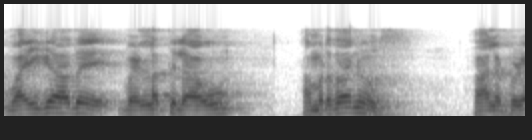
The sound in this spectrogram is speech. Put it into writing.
വൈകാതെ വെള്ളത്തിലാവും. അമൃത ന്യൂസ് ആലപ്പുഴ.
